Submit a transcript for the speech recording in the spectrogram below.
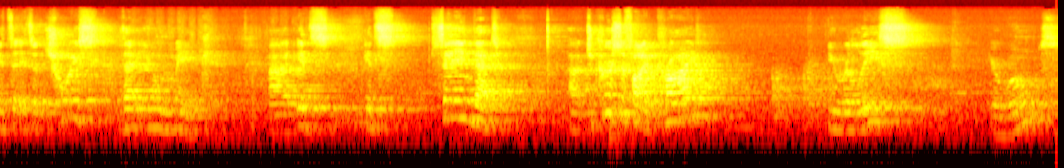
It's a, it's a choice that you make. Uh, it's, it's saying that uh, to crucify pride, you release your wounds,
